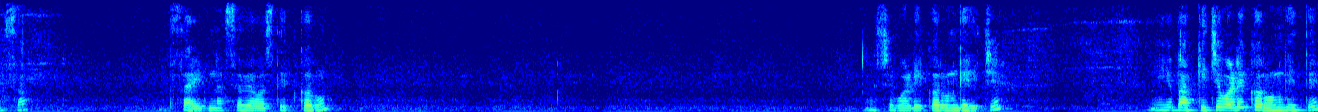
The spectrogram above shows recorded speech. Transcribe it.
असं. साईडनं असं व्यवस्थित करून. असे वडे करून घ्यायचे. मी हे बाकीचे वडे करून घेते.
